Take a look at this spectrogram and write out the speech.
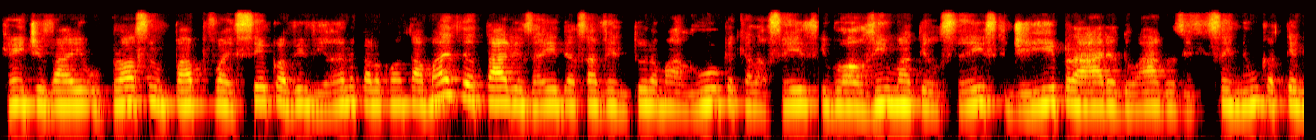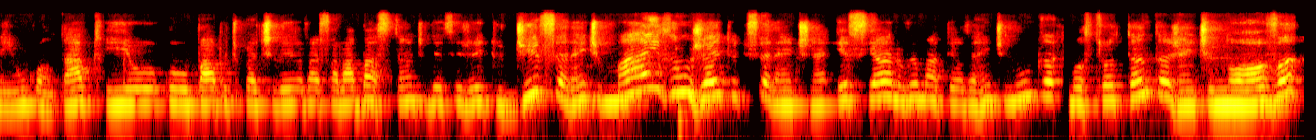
que a gente vai, o próximo papo vai ser com a Viviana para ela contar mais detalhes aí dessa aventura maluca que ela fez, igualzinho o Matheus fez, de ir para a área do agro sem nunca ter nenhum contato. E o, o Papo de Prateleira vai falar bastante desse desse jeito diferente, mais um jeito diferente, né? Esse ano, viu, Matheus, a gente nunca mostrou tanta gente nova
